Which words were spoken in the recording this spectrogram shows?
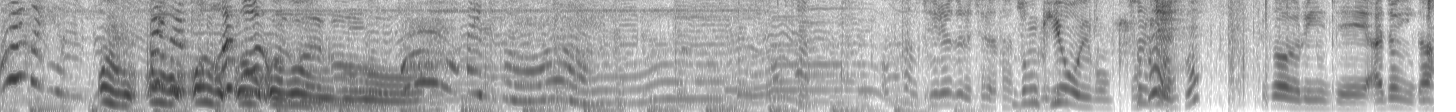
어이구 어이구 항상 재료들을 제가 다 너무. 귀여워 이거. 손질. 어디 갔어? 이거 우리 이제 아정이가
